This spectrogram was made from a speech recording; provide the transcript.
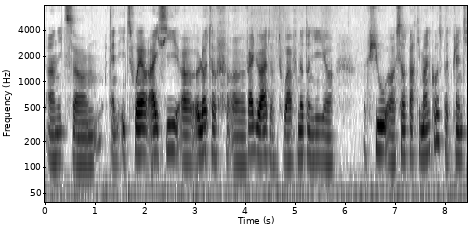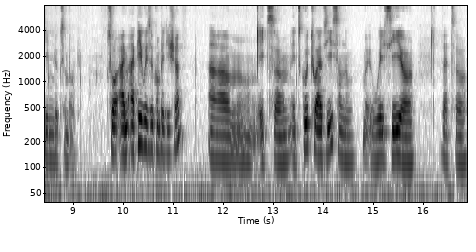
and it's um, and it's where I see a lot of value add to have not only a few third-party mancos but plenty in Luxembourg. So I'm happy with the competition. Um, it's um, it's good to have this, and we'll see that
